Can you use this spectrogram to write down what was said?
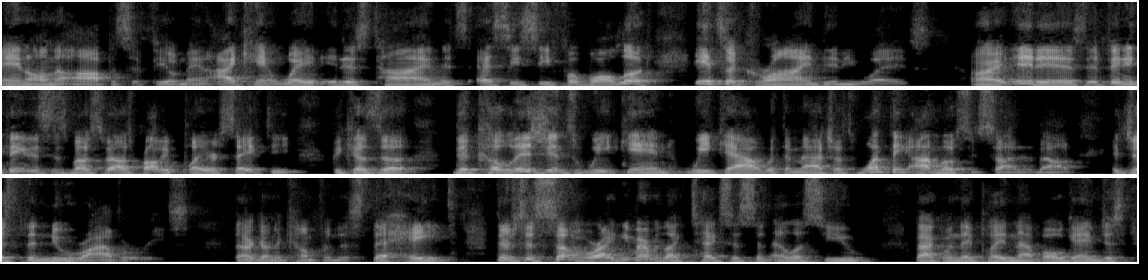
and on the opposite field, man. I can't wait. It is time. It's SEC football. Look, it's a grind, anyways. All right, it is. If anything, this is most about is probably player safety because uh, the collisions week in, week out with the matchups. One thing I'm most excited about is just the new rivalries that are going to come from this. The hate. There's just something right. You remember like Texas and LSU back when they played in that bowl game, just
